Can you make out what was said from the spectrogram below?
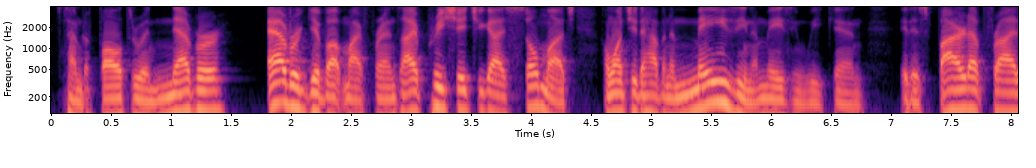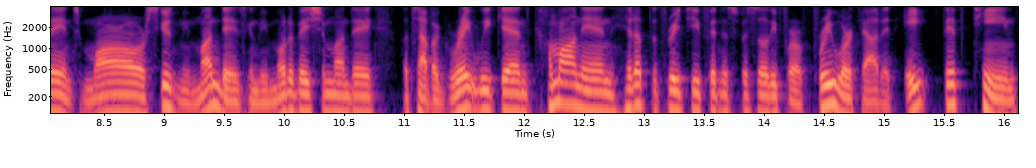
it's time to follow through and never, ever give up, my friends. I appreciate you guys so much. I want you to have an amazing, amazing weekend. It is Fired Up Friday, and tomorrow, or excuse me, Monday is going to be Motivation Monday. Let's have a great weekend. Come on in, hit up the 3T Fitness Facility for a free workout at 8:15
